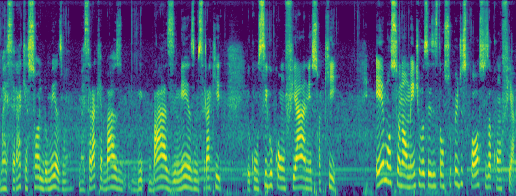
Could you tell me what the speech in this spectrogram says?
mas será que é sólido mesmo? Mas será que é base, base mesmo? Será que eu consigo confiar nisso aqui? Emocionalmente vocês estão super dispostos a confiar.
